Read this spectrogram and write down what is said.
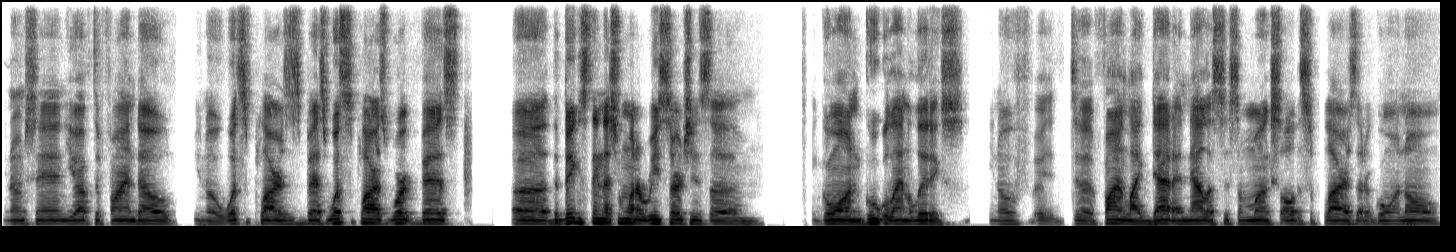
You know what I'm saying? You have to find out, you know, what suppliers is best, what suppliers work best. Uh the biggest thing that you want to research is um go on Google Analytics, you know, f- eh, to find like data analysis amongst all the suppliers that are going on,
